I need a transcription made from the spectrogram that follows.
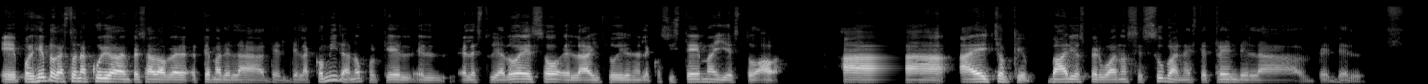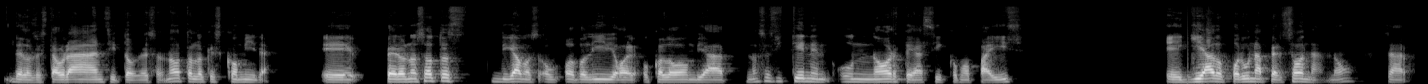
eh, por ejemplo, Gastón Acurio ha empezado a ver el tema de la, de, la comida, ¿no? Porque él, él, ha estudiado eso, él ha influido en el ecosistema y esto ha, ha, ha hecho que varios peruanos se suban a este tren de, la, de, los restaurantes y todo eso, ¿no? Todo lo que es comida. Eh, pero nosotros, digamos, o, Bolivia o, Colombia, no sé si tienen un norte así como país eh, guiado por una persona, ¿no? O sea,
